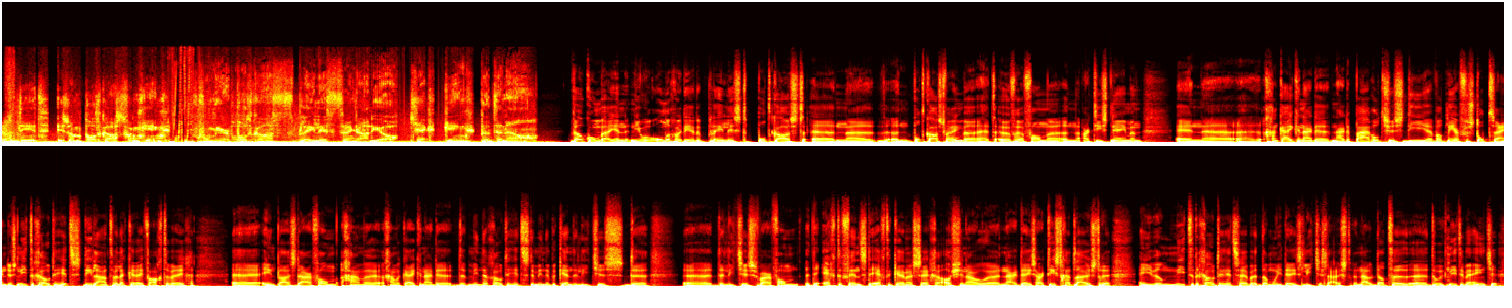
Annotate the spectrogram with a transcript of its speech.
Dit is een podcast van Kink. Voor meer podcasts, playlists en radio, check kink.nl. Welkom bij een nieuwe ondergewaardeerde playlist podcast. Een, uh, een podcast waarin we het oeuvre van uh, een artiest nemen en uh, gaan kijken naar de, naar de pareltjes die wat meer verstopt zijn. Dus niet de grote hits, die laten we lekker even achterwege. In plaats daarvan gaan we, gaan we kijken naar de, de minder grote hits, de minder bekende liedjes, de uh, de liedjes waarvan de echte fans, de echte kenners zeggen: als je nou uh, naar deze artiest gaat luisteren en je wil niet de grote hits hebben, dan moet je deze liedjes luisteren. Nou, dat doe ik niet in mijn eentje.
